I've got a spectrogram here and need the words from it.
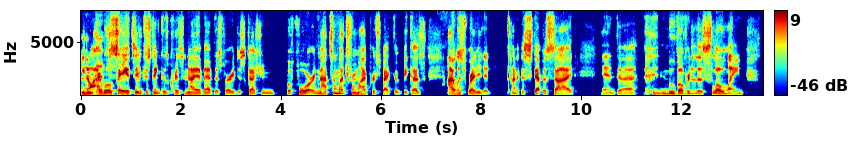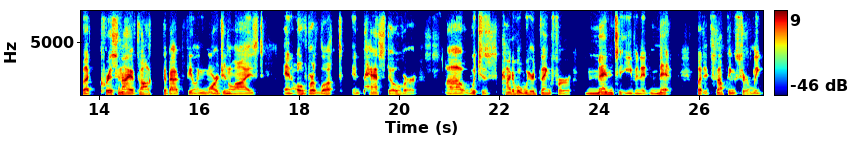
You know i will say it's interesting because chris and i have had this very discussion before not so much from my perspective because i was ready to kind of step aside and uh and move over to the slow lane. But chris and i have talked about feeling marginalized and overlooked and passed over, uh, which is kind of a weird thing for men to even admit. But it's something certainly,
